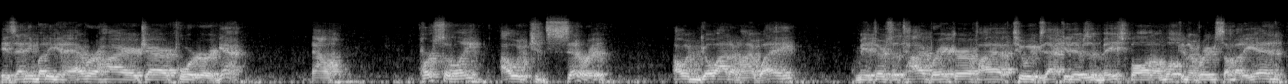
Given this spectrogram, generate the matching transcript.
Is anybody going to ever hire Jared Porter again? Now, personally, I would consider it. I wouldn't go out of my way. I mean, if there's a tiebreaker, if I have two executives in baseball and I'm looking to bring somebody in,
